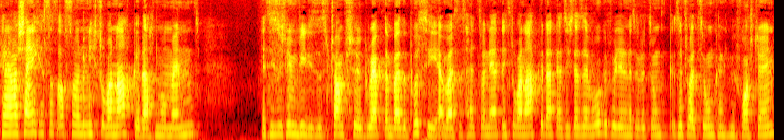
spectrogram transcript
Wahrscheinlich ist das auch so ein nicht drüber nachgedacht Moment. Ist nicht so schlimm wie dieses Trumpsche Grab them by the Pussy, aber es ist halt so, er hat nicht drüber nachgedacht, er hat sich da sehr wohl gefühlt in der Situation, Situation, kann ich mir vorstellen.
